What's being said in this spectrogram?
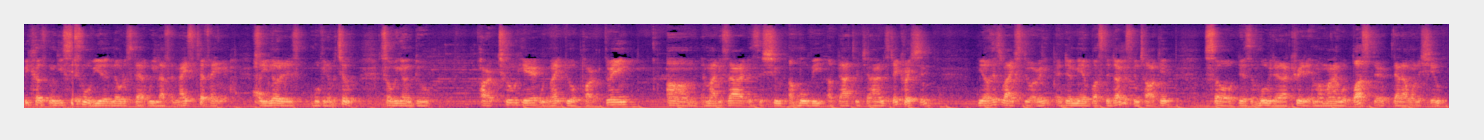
because when you see this movie, you'll notice that we left a nice cliffhanger. So you know that it's movie number two. So we're gonna do part two here. We might do a part three. Um, and my desire is to shoot a movie of Dr. John J. Christian, you know, his life story. And then me and Buster Douglas been talking. So there's a movie that I created in my mind with Buster that I want to shoot.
